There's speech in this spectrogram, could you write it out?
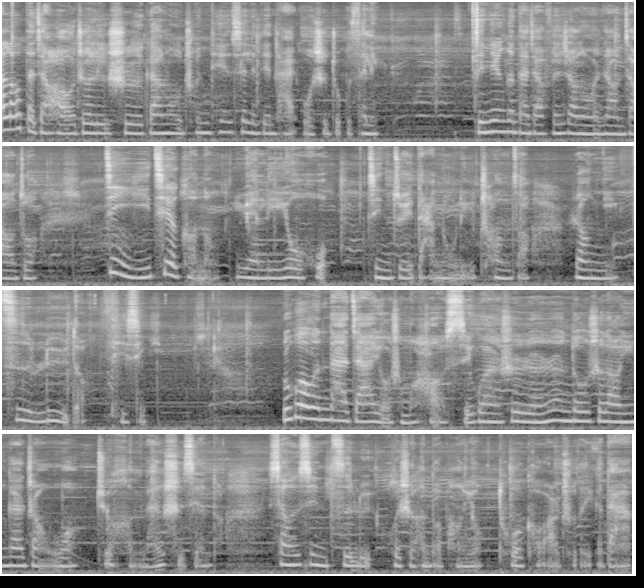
Hello，大家好，这里是甘露春天心理电台，我是主播森林。今天跟大家分享的文章叫做《尽一切可能远离诱惑，尽最大努力创造让你自律的提醒》。如果问大家有什么好习惯是人人都知道应该掌握却很难实现的，相信自律会是很多朋友脱口而出的一个答案。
